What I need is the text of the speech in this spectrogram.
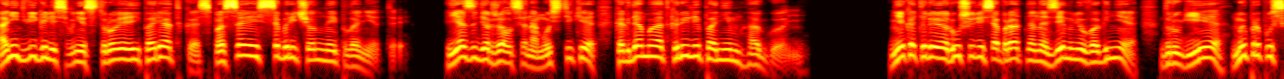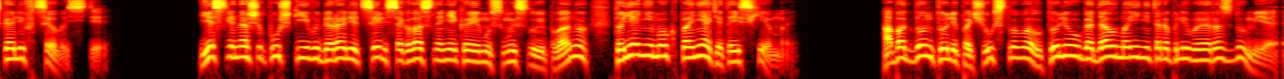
Они двигались вне строя и порядка, спасаясь с обреченной планеты. Я задержался на мостике, когда мы открыли по ним огонь. Некоторые рушились обратно на землю в огне, другие мы пропускали в целости. Если наши пушки и выбирали цель согласно некоему смыслу и плану, то я не мог понять этой схемы. Абаддон то ли почувствовал, то ли угадал мои неторопливые раздумья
